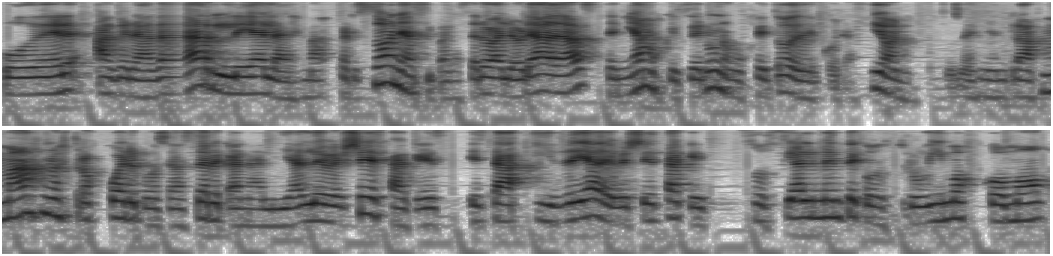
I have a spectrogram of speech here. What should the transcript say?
poder agradarle a las demás personas y para ser valoradas, teníamos que ser un objeto de decoración. Entonces, mientras más nuestros cuerpos se acercan al ideal de belleza, que es esa idea de belleza que socialmente construimos como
